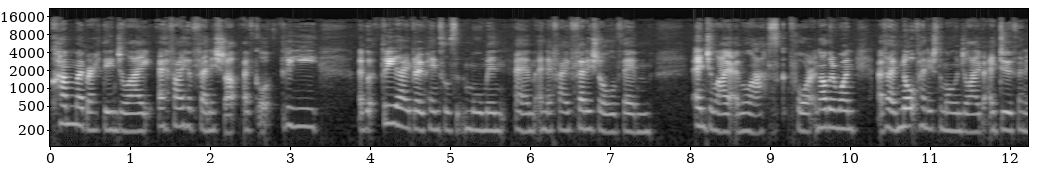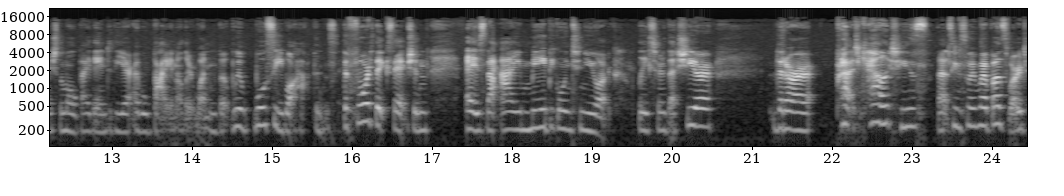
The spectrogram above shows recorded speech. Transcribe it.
come my birthday in July, if I have finished up, I've got three I've got three eyebrow pencils at the moment um, and if I've finished all of them in July I will ask for another one. If I've not finished them all in July but I do finish them all by the end of the year I will buy another one but we'll, we'll see what happens. The fourth exception is that I may be going to New York later this year. There are practicalities, that seems to be my buzzword,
